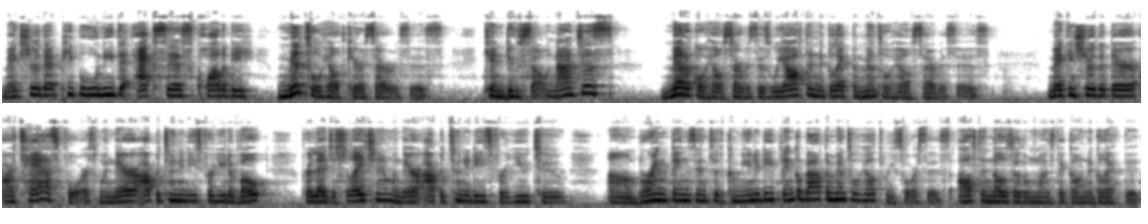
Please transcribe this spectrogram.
Make sure that people who need to access quality mental health care services can do so, not just medical health services. We often neglect the mental health services. Making sure that there are task force when there are opportunities for you to vote for legislation, when there are opportunities for you to um, bring things into the community, think about the mental health resources. Often those are the ones that go neglected.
